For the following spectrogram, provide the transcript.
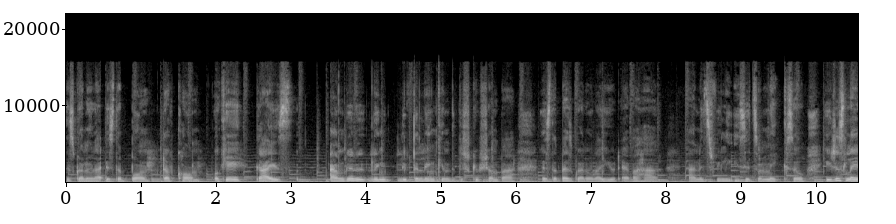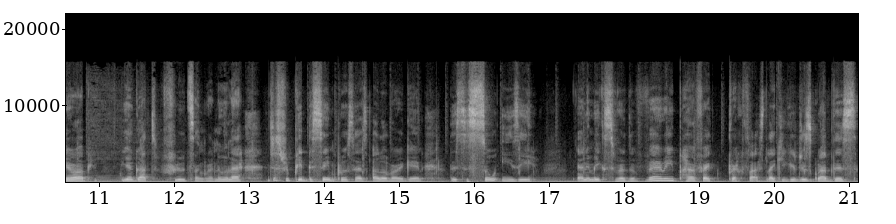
This granola is the bomb.com. Okay, guys, I'm going to link, leave the link in the description bar. It's the best granola you'd ever have, and it's really easy to make. So you just layer up yogurt, fruits, and granola. Just repeat the same process all over again. This is so easy and it makes for the very perfect breakfast. Like you could just grab this,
